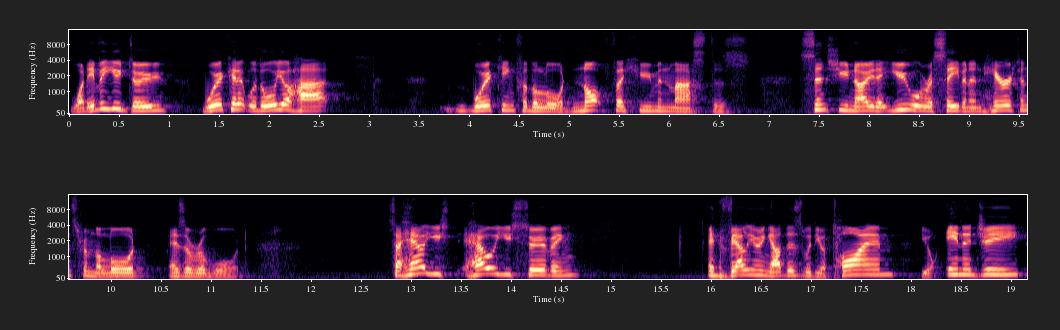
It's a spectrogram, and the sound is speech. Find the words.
Whatever you do, work at it with all your heart, working for the Lord, not for human masters, since you know that you will receive an inheritance from the Lord as a reward. So, how are you, how are you serving and valuing others with your time, your energy,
